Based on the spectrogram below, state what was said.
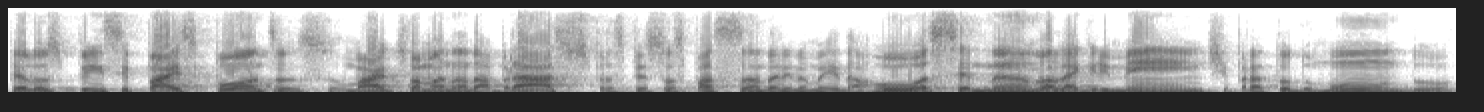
pelos principais pontos, o Marcos vai mandando abraços para as pessoas passando ali no meio da rua, acenando alegremente para todo mundo.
